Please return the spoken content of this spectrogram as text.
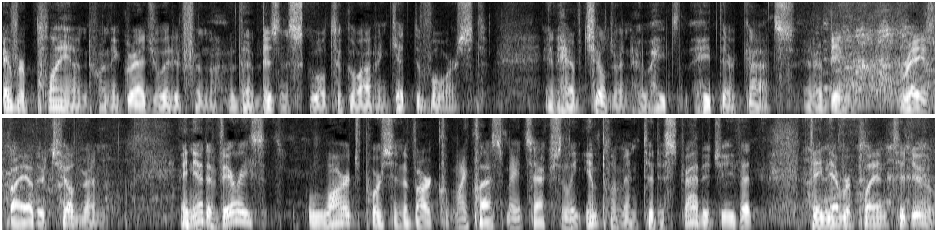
ever planned when they graduated from the, the business school to go out and get divorced and have children who hate, hate their guts and are being raised by other children. And yet, a very large portion of our, my classmates actually implemented a strategy that they never planned to do.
